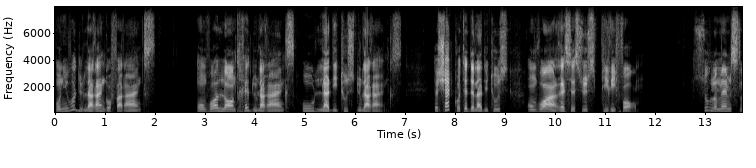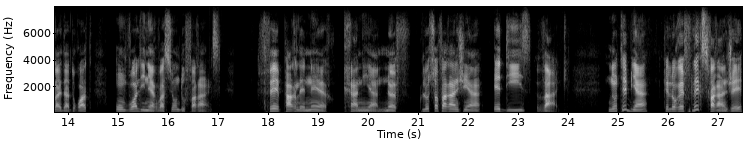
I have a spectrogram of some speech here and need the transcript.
Au niveau du laryngopharynx, on voit l'entrée du larynx ou l'aditus du larynx. De chaque côté de l'aditus, on voit un récessus piriforme. Sur le même slide à droite, on voit l'innervation du pharynx, fait par les nerfs crâniens 9, glossopharyngiens et 10 vagues. Notez bien que le réflexe pharyngé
